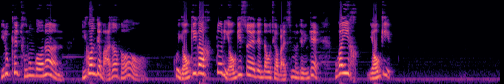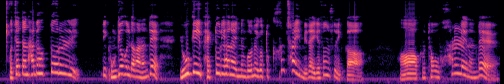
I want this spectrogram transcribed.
이렇게 두는 거는 이건데 맞아서 그 여기가 흙돌이 여기 있어야 된다고 제가 말씀을 드린 게 뭔가 이 흙, 여기 어쨌든 하변 흑돌이 공격을 당하는데 요게 이 백돌이 하나 있는 거는 이것도 큰 차이입니다. 이게 선수니까. 아 그렇다고 화를 내는데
